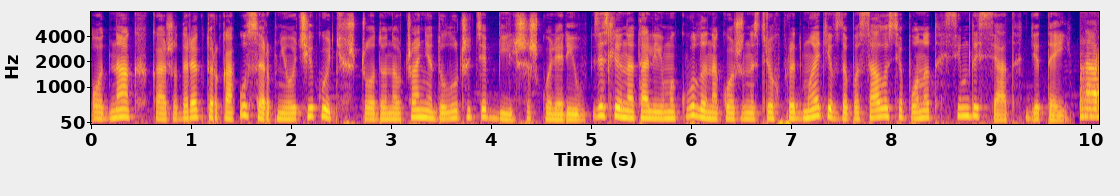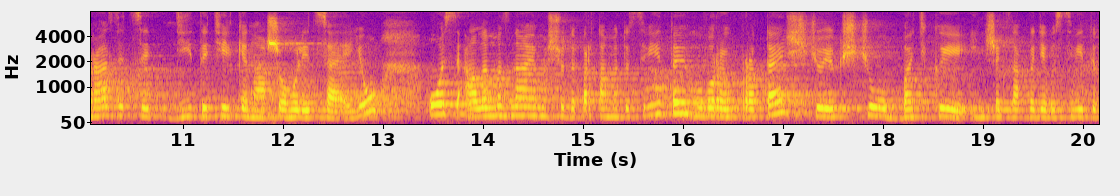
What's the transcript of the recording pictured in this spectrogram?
Однак, каже директорка, у серпні очікують, що до навчання долучиться більше школярів. Зі слів Наталії Микули, на кожен із трьох предметів записалося понад 70 дітей. Наразі це діти тільки нашого ліцею. Ось, але ми знаємо, що департамент освіти говорив про те, що якщо батьки інших закладів освіти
